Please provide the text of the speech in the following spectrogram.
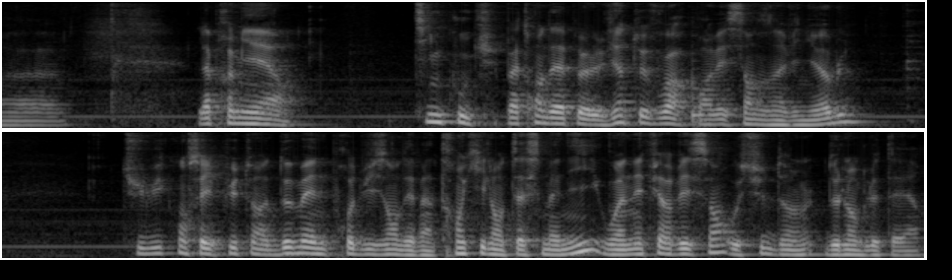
Euh, la première, Tim Cook, patron d'Apple, vient te voir pour investir dans un vignoble. Tu lui conseilles plutôt un domaine produisant des vins tranquilles en Tasmanie ou un effervescent au sud de l'Angleterre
